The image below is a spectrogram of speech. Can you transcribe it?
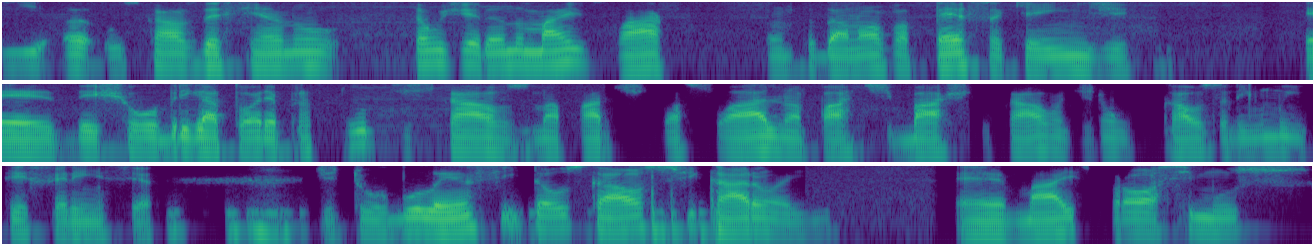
E uh, os carros desse ano estão gerando mais vácuo conta da nova peça que a Indy é, deixou obrigatória para todos os carros na parte do assoalho, na parte de baixo do carro, onde não causa nenhuma interferência de turbulência. Então, os carros ficaram aí é, mais próximos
